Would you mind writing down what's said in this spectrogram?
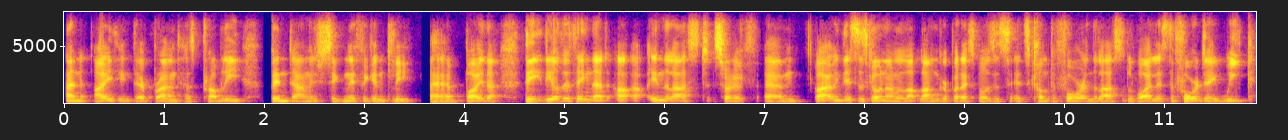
and I think their brand has probably been damaged significantly uh, by that. The the other thing that uh, uh in the last sort of, um, I mean, this is going on a lot longer, but I suppose it's it's come to fore in the last little while is the four day week.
